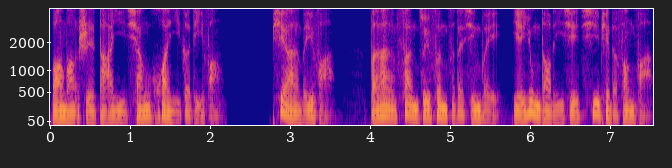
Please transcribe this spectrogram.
往往是打一枪换一个地方。骗案违法，本案犯罪分子的行为也用到了一些欺骗的方法，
